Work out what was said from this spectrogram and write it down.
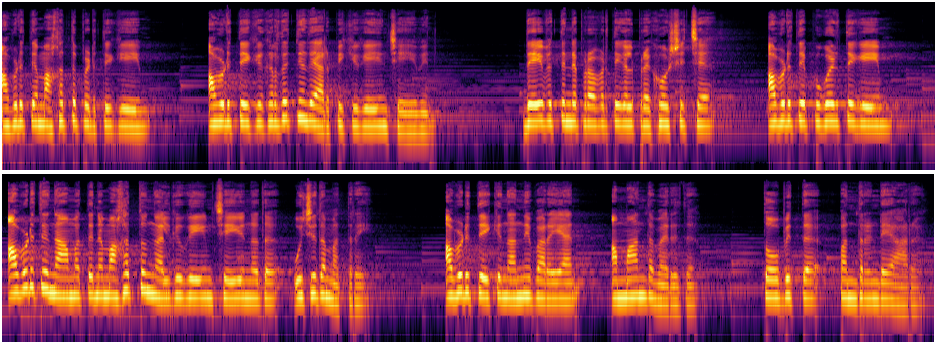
അവിടുത്തെ മഹത്വപ്പെടുത്തുകയും അവിടുത്തേക്ക് കൃതജ്ഞത അർപ്പിക്കുകയും ചെയ്യുവിൻ. ദൈവത്തിന്റെ പ്രവൃത്തികൾ പ്രഘോഷിച്ച് അവിടുത്തെ പുകഴ്ത്തുകയും അവിടുത്തെ നാമത്തിന് മഹത്വം നൽകുകയും ചെയ്യുന്നത് ഉചിതമത്രേ. അവിടുത്തേക്ക് നന്ദി പറയാൻ അമാന്തമരുത്. തോബിത്ത് പന്ത്രണ്ട് ആറ്.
